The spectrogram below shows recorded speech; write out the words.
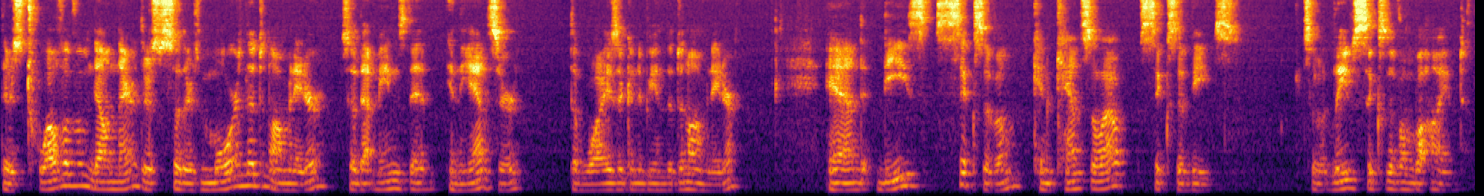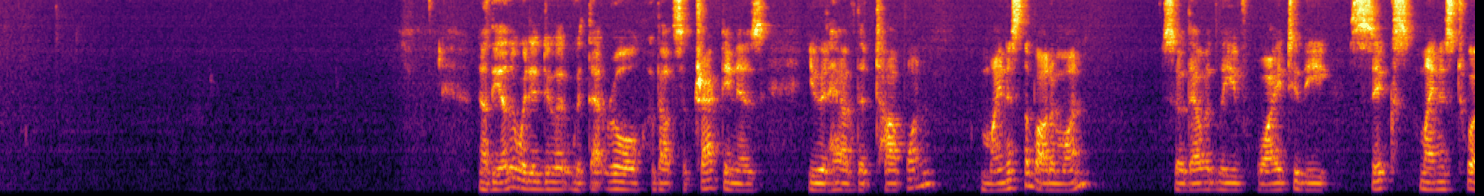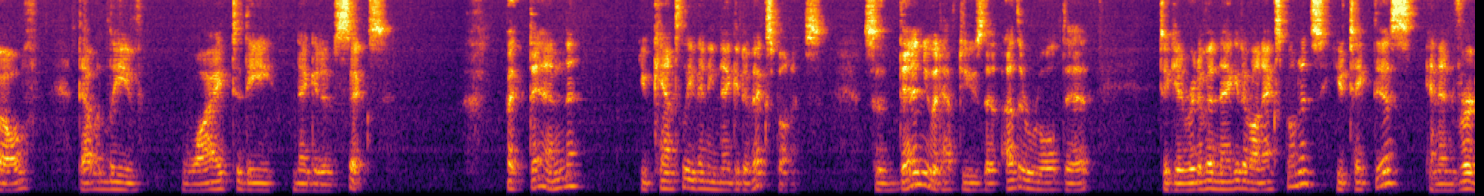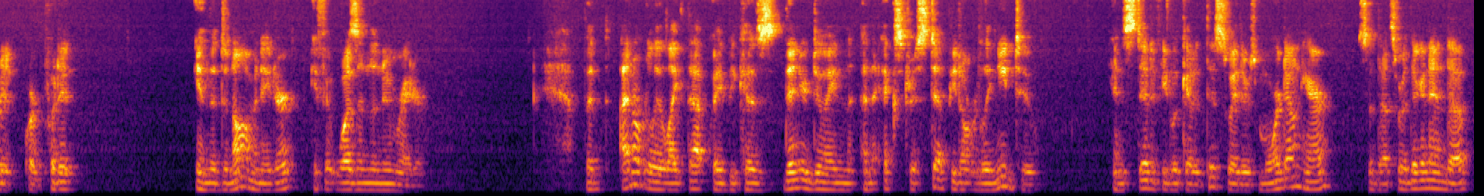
there's 12 of them down there, there's, so there's more in the denominator, so that means that in the answer the y's are going to be in the denominator. And these six of them can cancel out six of these. So it leaves six of them behind. Now the other way to do it with that rule about subtracting is you would have the top one minus the bottom one. So that would leave y to the 6 minus 12. That would leave y to the negative 6. But then you can't leave any negative exponents. So then you would have to use that other rule that to get rid of a negative on exponents, you take this and invert it or put it in the denominator if it was in the numerator. But I don't really like that way because then you're doing an extra step you don't really need to. Instead, if you look at it this way, there's more down here, so that's where they're going to end up.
